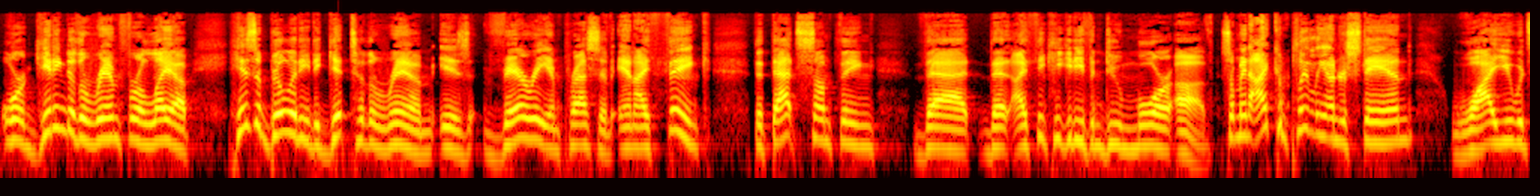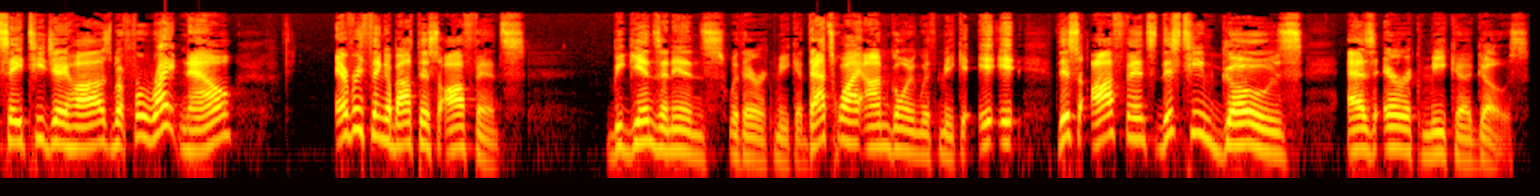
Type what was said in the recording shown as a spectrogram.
or getting to the rim for a layup, his ability to get to the rim is very impressive. And I think that that's something that, that I think he could even do more of. So, I mean, I completely understand why you would say TJ Haws, but for right now, everything about this offense begins and ends with Eric Mika. That's why I'm going with Mika. It, it this offense, this team goes as Eric Mika goes.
